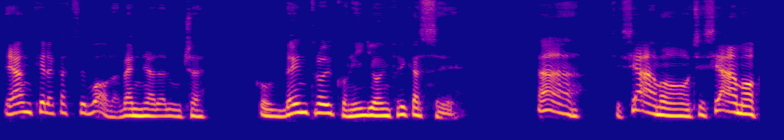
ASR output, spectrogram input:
e anche la casseruola venne alla luce, con dentro il coniglio in fricassè. Ah, ci siamo, ci siamo!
